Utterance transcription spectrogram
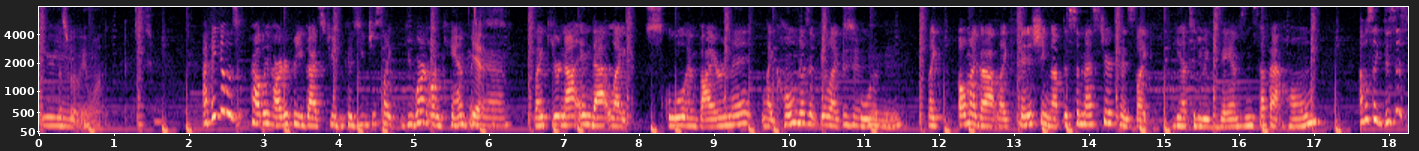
that's what we mm. want I think it was probably harder for you guys too because you just like you weren't on campus. Yeah. yeah. Like you're not in that like school environment. Like home doesn't feel like mm-hmm. school to me. Mm-hmm. Like oh my god, like finishing up the semester because like you have to do exams and stuff at home. I was like, this is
